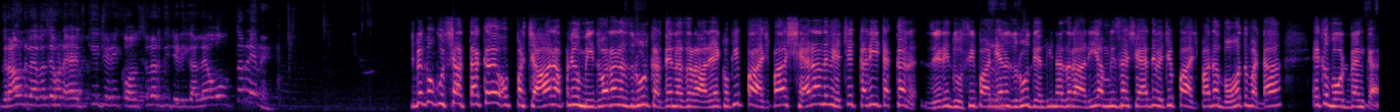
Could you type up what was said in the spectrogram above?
ਗਰਾਊਂਡ ਲੈਵਲ ਤੇ ਹੁਣ ਐਤਕੀ ਜਿਹੜੀ ਕਾਉਂਸਲਰ ਦੀ ਜਿਹੜੀ ਗੱਲ ਹੈ, ਉਹ ਉਤਰ ਰਹੇ ਨੇ। ਬਿਲਕੁਲ, ਕੁਛ ਹੱਦ ਤੱਕ ਉਹ ਪ੍ਰਚਾਰ ਆਪਣੇ ਉਮੀਦਵਾਰਾਂ ਨਾਲ ਜ਼ਰੂਰ ਕਰਦੇ ਨਜ਼ਰ ਆ ਰਹੇ ਕਿਉਂਕਿ ਭਾਜਪਾ ਸ਼ਹਿਰਾਂ ਦੇ ਵਿੱਚ ਕੜੀ ਟੱਕਰ ਜਿਹੜੀ ਦੂਸਰੀ ਪਾਰਟੀਆਂ ਨੂੰ ਜ਼ਰੂਰ ਦਿੰਦੀ ਨਜ਼ਰ ਆ ਰਹੀ ਹੈ ਅੰਮ੍ਰਿਤਸਰ ਸ਼ਹਿਰ ਦੇ ਵਿੱਚ ਭਾਜਪਾ ਦਾ ਬਹੁਤ ਵੱਡਾ ਇੱਕ ਵੋਟ ਬੈਂਕ ਹੈ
